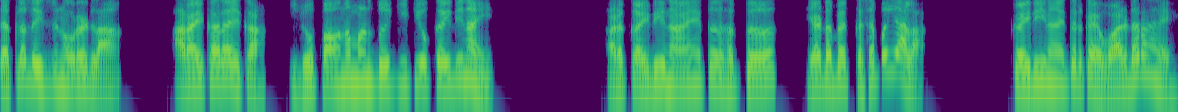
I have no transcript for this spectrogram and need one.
त्यातला एक जण ओरडला अरे ऐका रा ऐका ह्यो पाहुणा म्हणतोय की तो कैदी नाही. अरे कैदी नाही तर हत्त या डब्यात कशा पायी आला? कैदी नाही तर काय वार्डर आहे?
